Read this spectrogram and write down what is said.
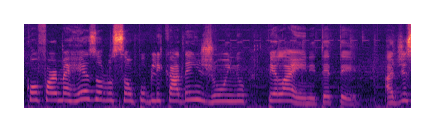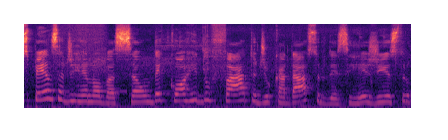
conforme a resolução publicada em junho pela NTT. A dispensa de renovação decorre do fato de o cadastro desse registro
